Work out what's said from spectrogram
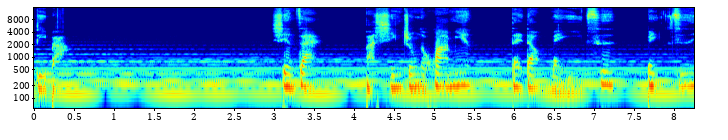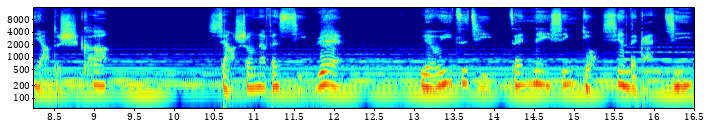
地吧。现在，把心中的画面带到每一次被滋养的时刻。享受那份喜悦，留意自己在内心涌现的感激。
